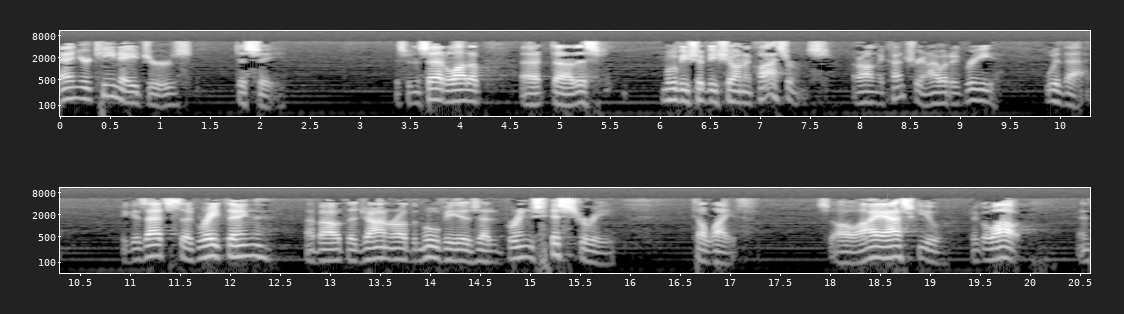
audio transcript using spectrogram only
and your teenagers to see. It's been said a lot of that uh, this movie should be shown in classrooms around the country, and I would agree with that because that's the great thing about the genre of the movie is that it brings history to life. So I ask you to go out and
